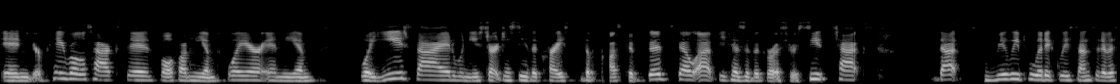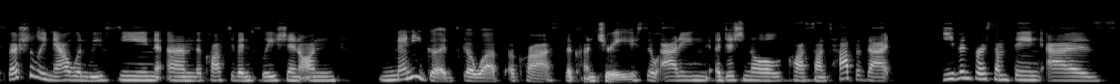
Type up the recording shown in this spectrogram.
in your payroll taxes, both on the employer and the employee side, when you start to see the price, the cost of goods go up because of a gross receipts tax, that's really politically sensitive, especially now when we've seen um, the cost of inflation on many goods go up across the country. So adding additional costs on top of that, even for something as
